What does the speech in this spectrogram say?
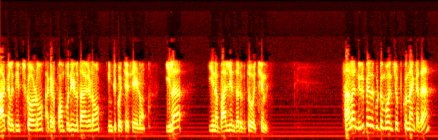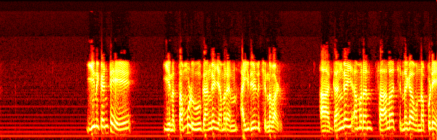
ఆకలి తీర్చుకోవడం అక్కడ పంపు నీళ్ళు తాగడం ఇంటికి వచ్చేసేయడం. ఇలా ఈయన బాల్యం జరుగుతూ వచ్చింది. చాలా నిరుపేద కుటుంబం అని చెప్పుకున్నాం కదా. ఈయనకంటే ఈయన తమ్ముడు గంగయ్య అమరన్ ఐదేళ్ళు చిన్నవాడు. ఆ గంగయ్య అమరన్ చాలా చిన్నగా ఉన్నప్పుడే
